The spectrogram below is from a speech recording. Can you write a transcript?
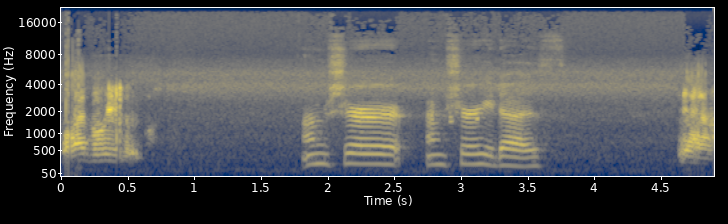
well, I believe it. I'm sure, I'm sure he does. Yeah.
